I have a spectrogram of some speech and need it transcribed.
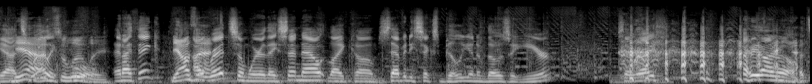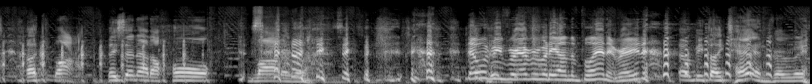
Yeah, it's Yeah, really absolutely. cool. And I think Yeah, I I read somewhere they send out like um, 76 billion of those a year. Is that right? I mean, I don't know. It's a lot. They send out a whole lot of them. that would be for everybody on the planet, right? That would be like 10 for everybody.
